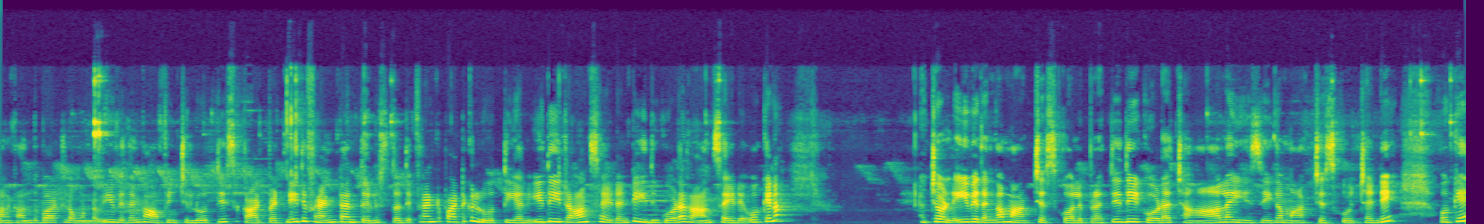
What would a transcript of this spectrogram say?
మనకు అందుబాటులో ఉండవు. ఈ విధంగా హాఫ్ ఇంచ్ లోతు తీసి కాట్ పెట్టిన ఇది ఫ్రంట్ అని తెలుస్తుంది. ఫ్రంట్ పార్ట్కి లోతు తీయాలి. ఇది రాంగ్ సైడ్ అంటే ఇది కూడా రాంగ్ సైడే ఓకేనా? చూడండి ఈ విధంగా మార్క్ చేసుకోవాలి. ప్రతిదీ కూడా చాలా ఈజీగా మార్క్ చేసుకోవచ్చండి. ఓకే?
